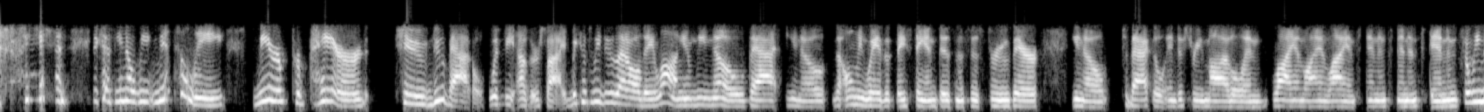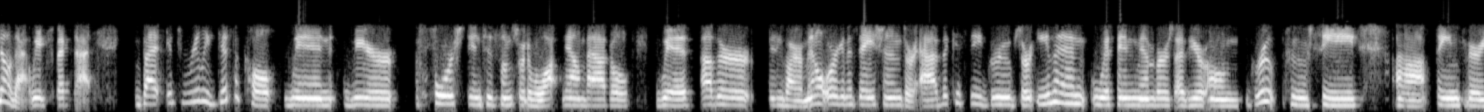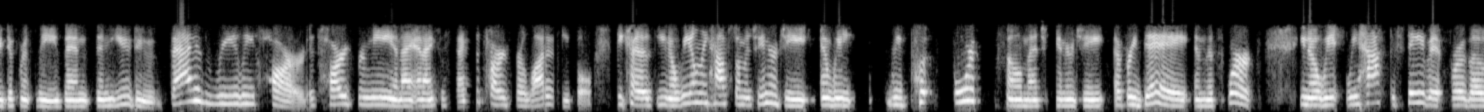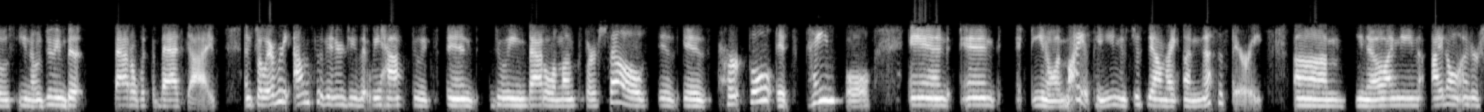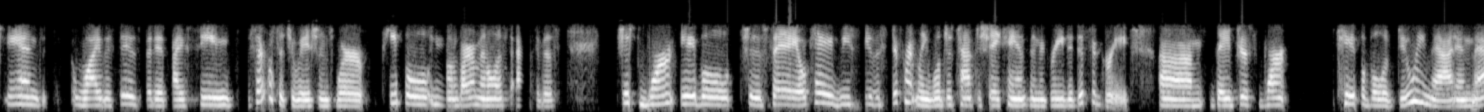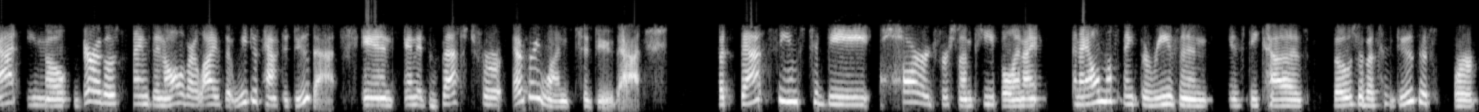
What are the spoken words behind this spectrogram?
because you know we mentally we are prepared to do battle with the other side because we do that all day long and we know that you know the only way that they stay in business is through their you know tobacco industry model and lie and lie and lie and spin and spin and spin. And so we know that we expect that. But it's really difficult when we're forced into some sort of lockdown battle with other environmental organizations or advocacy groups or even within members of your own group who see uh, things very differently than than you do. That is really hard. It's hard for me, and I and I suspect it's hard for a lot of people because you know we only have so much energy, and we we put forth so much energy every day in this work. You know, we we have to save it for those you know doing bit battle with the bad guys. And so every ounce of energy that we have to expend doing battle amongst ourselves is is hurtful, it's painful, and and you know, in my opinion, it's just downright unnecessary. Um, you know, I mean, I don't understand why this is, but it, I've seen several situations where people, you know, environmentalist activists just weren't able to say, okay, we see this differently. We'll just have to shake hands and agree to disagree. Um, they just weren't capable of doing that. And that, you know, there are those times in all of our lives that we just have to do that. And, and it's best for everyone to do that. But that seems to be hard for some people. And I, and I almost think the reason is because those of us who do this work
